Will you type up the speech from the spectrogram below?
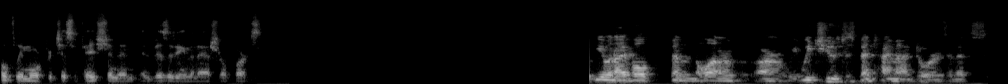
hopefully more participation in, in, visiting the national parks. You and I both spend a lot of our we, we choose to spend time outdoors, and it's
